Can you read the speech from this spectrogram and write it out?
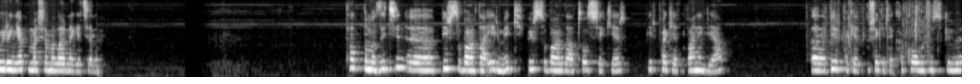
Buyurun yapım aşamalarına geçelim. Tatlımız için e, bir su bardağı irmik, bir su bardağı toz şeker, bir paket vanilya, e, bir paket bu şekilde kakaolu bisküvi,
